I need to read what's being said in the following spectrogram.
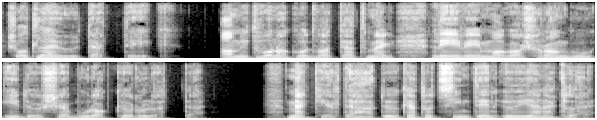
s ott leültették, amit vonakodva tett meg, lévén magas rangú, idősebb urak körülötte. Megkérte hát őket, hogy szintén üljenek le,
